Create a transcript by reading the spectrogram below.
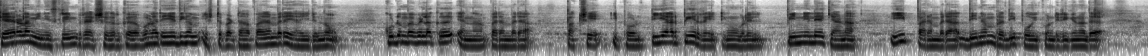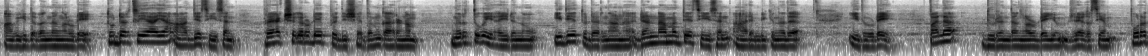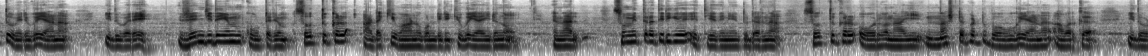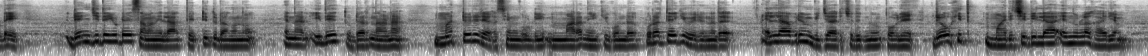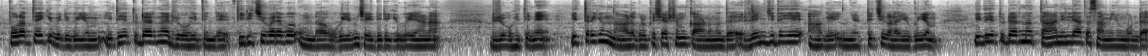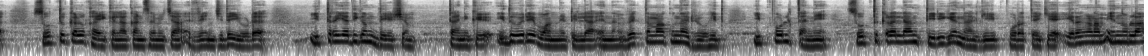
Kerala mini screen പ്രേക്ഷകർക്ക് വളരെയധികം ഇഷ്ടപ്പെട്ട പരമ്പരയായിരുന്നു കുടുംബവിളക്ക് എന്ന പരമ്പര. പക്ഷേ ഇപ്പോൾ ടി ആർ പി റേറ്റിംഗുകളിൽ പിന്നിലേക്കാണ് ഈ പരമ്പര ദിനം പ്രതി പോയിക്കൊണ്ടിരിക്കുന്നത്. അവിഹിത ബന്ധങ്ങളുടെ തുടർച്ചയായ ആദ്യ സീസൺ പ്രേക്ഷകരുടെ പ്രതിഷേധം കാരണം നിർത്തുകയായിരുന്നു. ഇതേ തുടർന്നാണ് രണ്ടാമത്തെ സീസൺ ആരംഭിക്കുന്നത്. ഇതോടെ പല ദുരന്തങ്ങളുടെയും രഹസ്യം പുറത്തു വരികയാണ് ഇതുവരെ രഞ്ജിതയും കൂട്ടരും സ്വത്തുക്കൾ അടക്കി വാണുകൊണ്ടിരിക്കുകയായിരുന്നു. എന്നാൽ സുമിത്ര തിരികെ എത്തിയതിനെ തുടർന്ന് സ്വത്തുക്കൾ ഓരോന്നായി നഷ്ടപ്പെട്ടു പോവുകയാണ് അവർക്ക്. ഇതോടെ രഞ്ജിതയുടെ സമനില തെറ്റിത്തുടങ്ങുന്നു. എന്നാൽ ഇതേ തുടർന്നാണ് മറ്റൊരു രഹസ്യം കൂടി മറ നീക്കിക്കൊണ്ട് പുറത്തേക്ക് വരുന്നത്. എല്ലാവരും വിചാരിച്ചതിരുന്നു പോലെ രോഹിത് മരിച്ചിട്ടില്ല എന്നുള്ള കാര്യം പുറത്തേക്ക് വരികയും ഇതേ തുടർന്ന് രോഹിത്തിന്റെ തിരിച്ചുവരവ് ഉണ്ടാവുകയും ചെയ്തിരിക്കുകയാണ്. രോഹിത്തിനെ ഇത്രയും നാളുകൾക്ക് ശേഷം കാണുന്നത് രഞ്ജിതയെ ആകെ ഞെട്ടിച്ചു കളയുകയും ഇതേ തുടർന്ന് താനില്ലാത്ത സമയം കൊണ്ട് സ്വത്തുക്കൾ കൈക്കലാക്കാൻ ശ്രമിച്ച രഞ്ജിതയോട് ഇത്രയധികം ദേഷ്യം തനിക്ക് ഇതുവരെ വന്നിട്ടില്ല എന്ന് വ്യക്തമാക്കുന്ന രോഹിത് ഇപ്പോൾ തന്നെ സ്വത്തുക്കളെല്ലാം തിരികെ നൽകി പുറത്തേക്ക് ഇറങ്ങണം എന്നുള്ള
